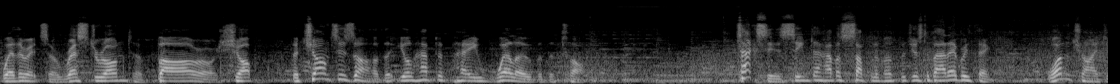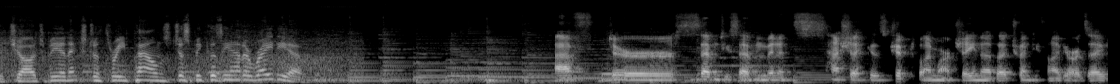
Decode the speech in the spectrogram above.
Whether it's a restaurant, a bar, or a shop, the chances are that you'll have to pay well over the top. Taxis seem to have a supplement for just about everything. One tried to charge me an extra three pounds just because he had a radio. After 77 minutes, Hasek is tripped by Marchena about 25 yards out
